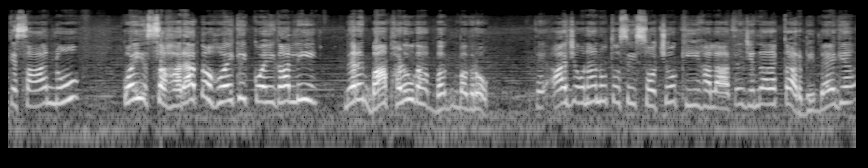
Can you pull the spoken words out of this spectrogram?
ਕਿਸਾਨ ਨੂੰ ਕੋਈ ਸਹਾਰਾ ਤਾਂ ਹੋਏ ਕਿ ਕੋਈ ਗੱਲ ਨਹੀਂ, ਮੇਰੇ ਬਾਹ ਫੜੂਗਾ ਬਗ- ਬਗਰੋ ਤੇ ਅੱਜ ਉਹਨਾਂ ਨੂੰ ਤੁਸੀਂ ਸੋਚੋ ਕੀ ਹਾਲਾਤ ਨੇ, ਜਿਨ੍ਹਾਂ ਦਾ ਘਰ ਵੀ ਬਹਿ ਗਿਆ,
